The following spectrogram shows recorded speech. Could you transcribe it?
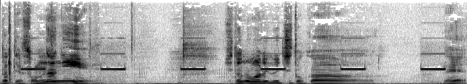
だってそんなに人の悪口とかね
